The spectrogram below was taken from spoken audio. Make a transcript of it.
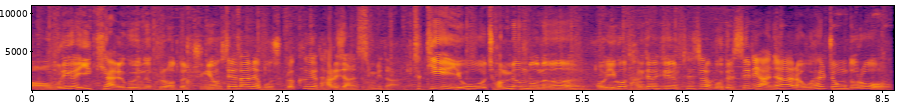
어, 우리가 익히 알고 있는 그런 어떤 중형 세단의 모습과 크게 다르지 않습니다. 특히 이 전면부는 어, 이거 당장 지금 테슬라 모델 3 아냐? 라고 할 정도로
